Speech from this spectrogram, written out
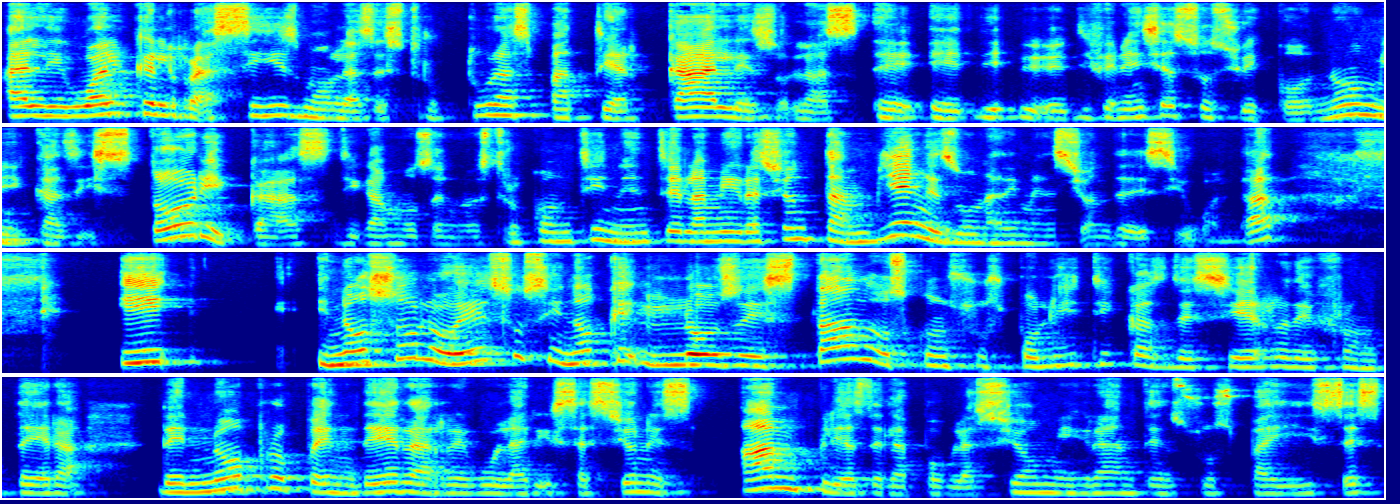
al igual que el racismo, las estructuras patriarcales, las diferencias socioeconómicas, históricas, digamos, en nuestro continente, la migración también es una dimensión de desigualdad. Y y no solo eso, sino que los estados con sus políticas de cierre de frontera, de no propender a regularizaciones amplias de la población migrante en sus países,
